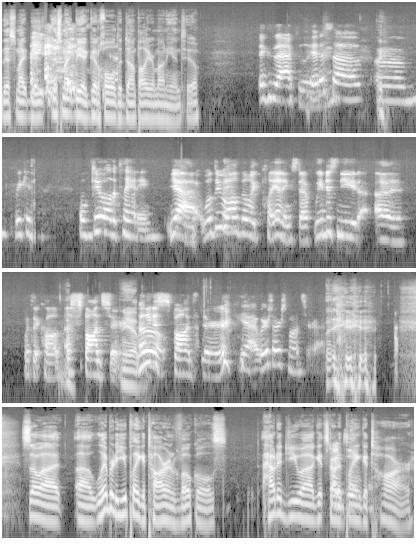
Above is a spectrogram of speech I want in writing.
this might be this might be a good hole to dump all your money into. Exactly. Hit us up. Um, we can. We'll do all the planning. Yeah, we'll do all the like planning stuff. We just need a what's it called? A sponsor. Yeah. We need Oh. a sponsor. Yeah, where's our sponsor at? so, uh, uh, Liberty, you play guitar and vocals. How did you uh, get started playing guitar?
